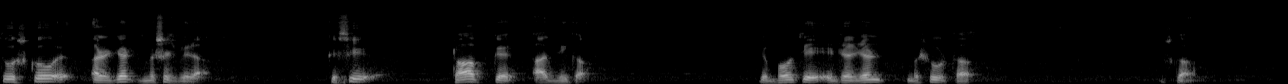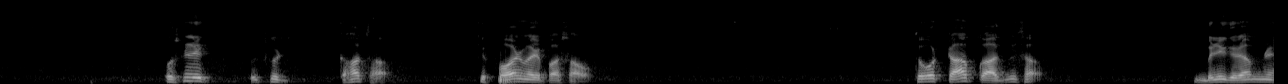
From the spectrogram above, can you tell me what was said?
تو اس کو ارجنٹ میسج ملا کسی ٹاپ کے آدمی کا جو بہت ہی انٹیلیجنٹ مشہور تھا اس کا۔ اس نے اس کو کہا تھا کہ فوراً میرے پاس آؤ۔ تو وہ ٹاپ کا آدمی تھا۔ بلی گرام نے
